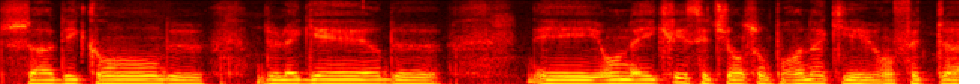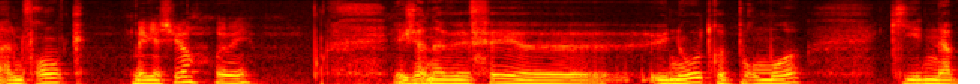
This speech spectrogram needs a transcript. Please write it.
ça, des camps, de, de la guerre, de... et on a écrit cette chanson pour Anna qui est en fait Anne Frank. Mais bien sûr, oui, oui. Et j'en avais fait euh, une autre pour moi qui n'a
